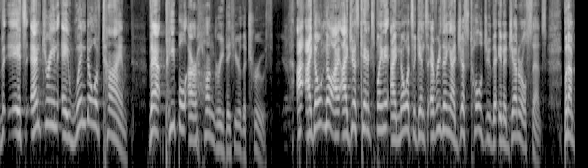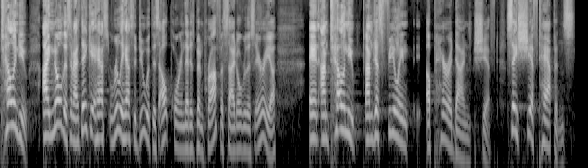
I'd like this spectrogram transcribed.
it's entering a window of time that people are hungry to hear the truth. I, I don't know. I, I just can't explain it. I know it's against everything I just told you that in a general sense. But I'm telling you, I know this, and I think it has really has to do with this outpouring that has been prophesied over this area. And I'm telling you, I'm just feeling a paradigm shift. Say shift happens.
